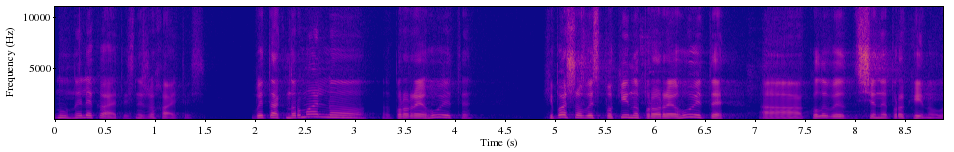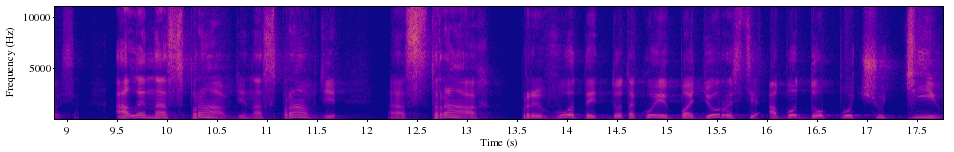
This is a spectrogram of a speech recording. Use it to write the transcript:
ну, не лякайтесь, не жахайтесь. Ви так нормально прореагуєте. Хіба що ви спокійно прореагуєте, коли ви ще не прокинулися. Але насправді, насправді, страх приводить до такої бадьорості або до почуттів.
